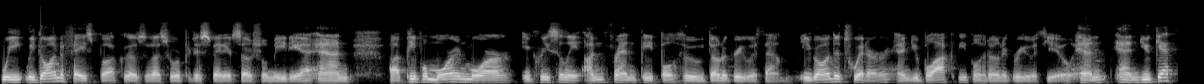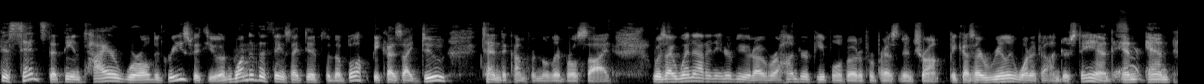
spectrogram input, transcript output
we we go onto Facebook. Those of us who are participating in social media, and uh, people more and more increasingly unfriend people who don't agree with them you go onto Twitter and you block people who don't agree with you, and and you get this sense that the entire world agrees with you. And one of the things I did for the book, because I do tend to come from the liberal side, was I went out and interviewed over hundred people who voted for President Trump because I really wanted to understand. Sure. And and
